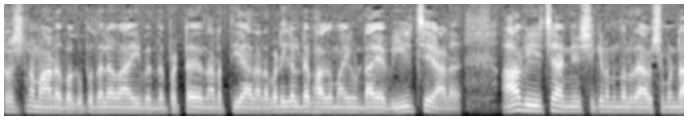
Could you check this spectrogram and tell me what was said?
പ്രശ്നമാണ്. വകുപ്പ് തലമായി ബന്ധപ്പെട്ട് നടത്തിയ നടപടികളുടെ ഭാഗമായി ഉണ്ടായ വീഴ്ചയാണ്. ആ വീഴ്ച അന്വേഷിക്കണമെന്നുള്ളൊരു ആവശ്യമുണ്ട്.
